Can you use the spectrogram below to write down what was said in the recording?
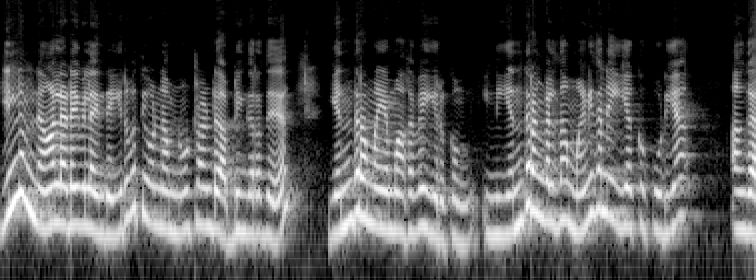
இன்னும் நாளடைவில் இந்த இருபத்தி ஒன்றாம் நூற்றாண்டு அப்படிங்கிறது எந்திரமயமாகவே இருக்கும். இனி எந்திரங்கள் தான் மனிதனை இயக்கக்கூடிய அங்கே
